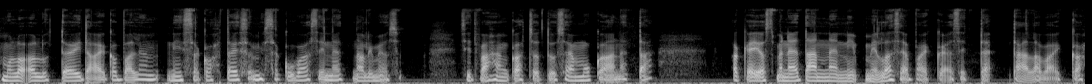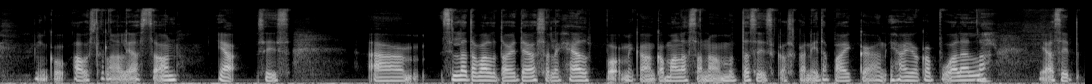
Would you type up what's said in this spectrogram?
mulla on ollut töitä aika paljon niissä kohteissa, missä kuvasin, että ne oli myös sit vähän katsottu sen mukaan, että okei, okay, jos menee tänne, niin millaisia paikkoja sitten täällä vaikka niin Australiassa on. Ja siis ää, sillä tavalla toi teos oli helppo, mikä on kamala sanoa, mutta siis koska niitä paikkoja on ihan joka puolella. Niin. Ja sitten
